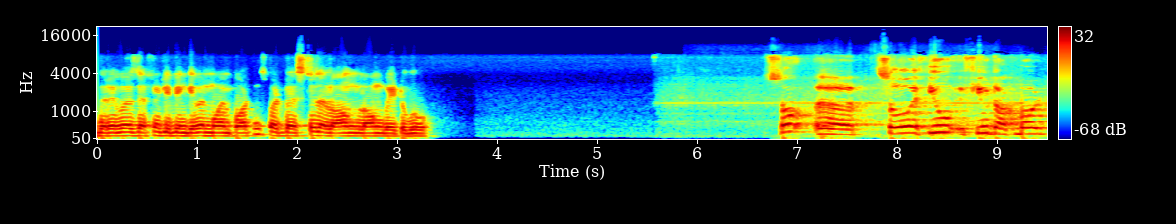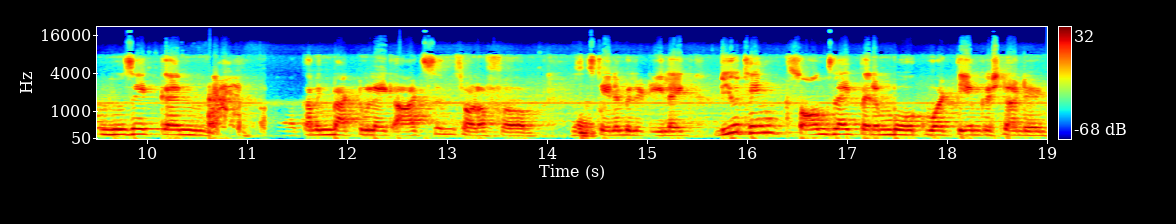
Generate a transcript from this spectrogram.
the river is definitely being given more importance, but there's still a long, long way to go. So, uh, so if you if you talk about music and uh, coming back to like arts and sort of uh, hmm. sustainability, like, do you think songs like Poromboke, what T.M. Krishna did,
